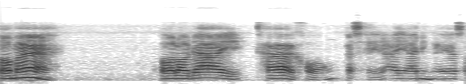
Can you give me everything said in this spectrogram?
ต่อมา พอเราได้ค่าของกระแส IR1 IR2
